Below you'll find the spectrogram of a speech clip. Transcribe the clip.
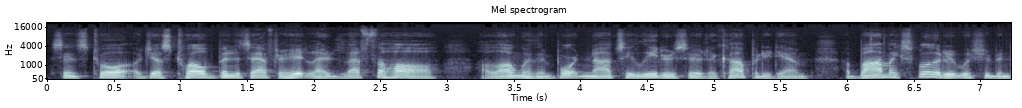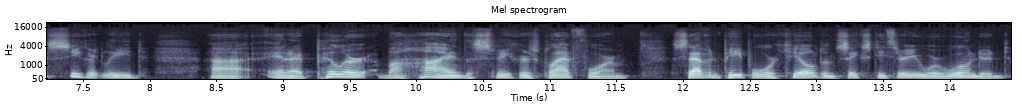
Since 12, just 12 minutes after Hitler had left the hall, along with important Nazi leaders who had accompanied him, a bomb exploded, which had been secretly uh, in a pillar behind the speaker's platform. Seven people were killed and 63 were wounded.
